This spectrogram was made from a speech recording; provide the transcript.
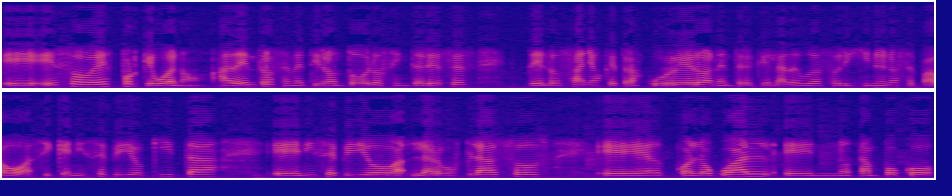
Eh, eso es porque, bueno, adentro se metieron todos los intereses de los años que transcurrieron entre que la deuda se originó y no se pagó. Así que ni se pidió quita, eh, ni se pidió largos plazos, eh, con lo cual eh, no, tampoco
